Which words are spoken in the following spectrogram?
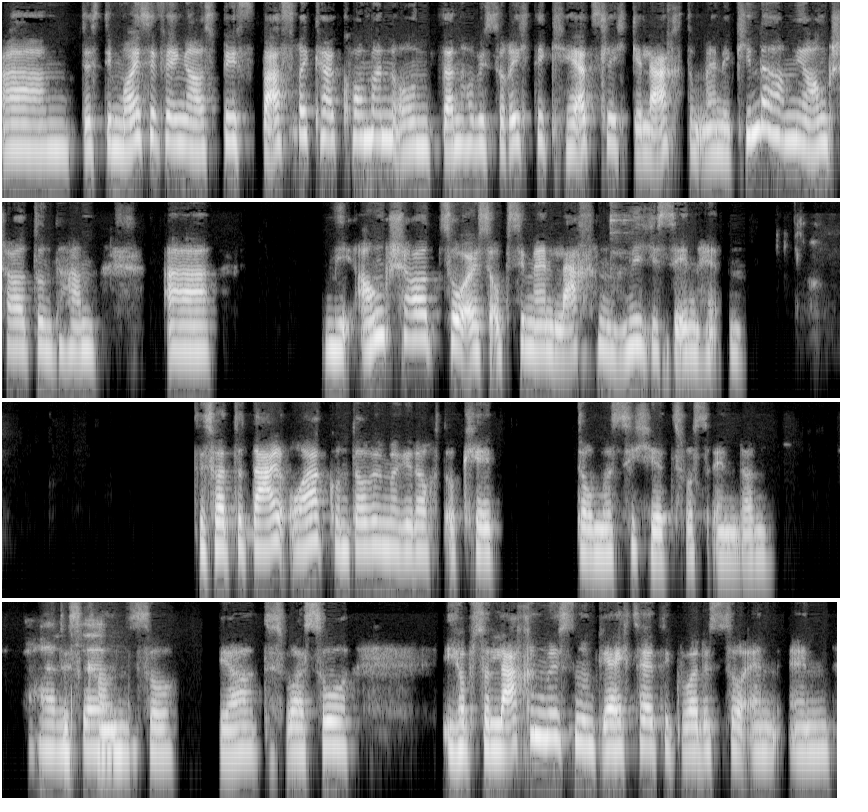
ähm, dass die Mäusefänger aus Afrika kommen und dann habe ich so richtig herzlich gelacht und meine Kinder haben mich angeschaut und haben äh, mich angeschaut, so als ob sie mein Lachen noch nie gesehen hätten. Das war total arg und da habe ich mir gedacht, okay, da muss sich jetzt was ändern. Wahnsinn. Das kann so, ja, das war so, ich habe so lachen müssen und gleichzeitig war das so ein, ein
